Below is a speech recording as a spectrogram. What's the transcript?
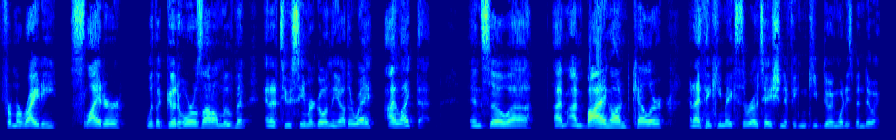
from a righty slider with a good horizontal movement and a two seamer going the other way. I like that. And so uh, I'm I'm buying on Keller, and I think he makes the rotation if he can keep doing what he's been doing.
